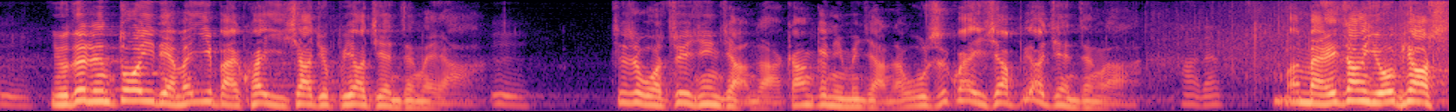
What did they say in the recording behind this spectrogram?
嗯有的人多一点嘛，一百块以下就不要见证了呀。嗯，这是我最近讲的，刚跟你们讲的，五十块以下不要见证了。好的。买买一张邮票是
